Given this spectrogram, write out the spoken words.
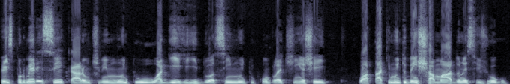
fez por merecer, cara, um time muito aguerrido, assim, muito completinho. Achei o ataque muito bem chamado nesse jogo.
